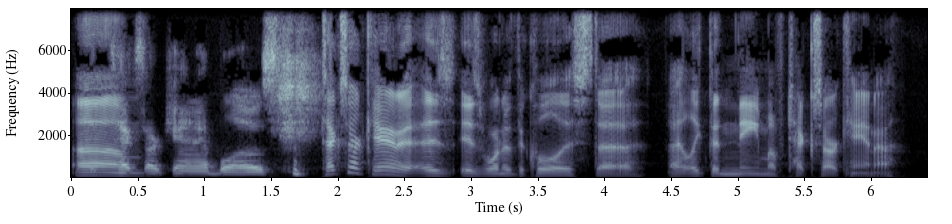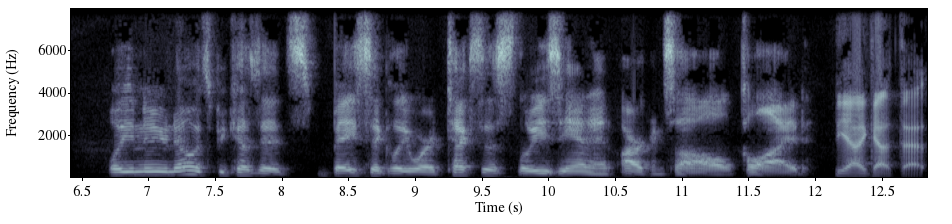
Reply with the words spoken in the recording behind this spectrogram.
Um, Texarkana blows. Texarkana is is one of the coolest. Uh, I like the name of Texarkana. well, you know, you know, it's because it's basically where Texas, Louisiana, and Arkansas all collide Yeah, I got that.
